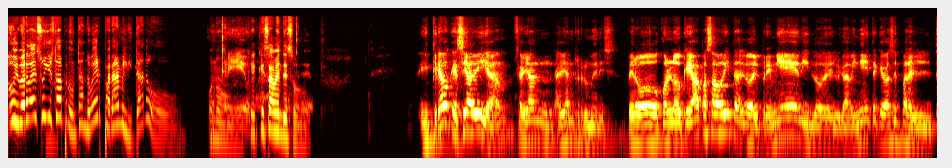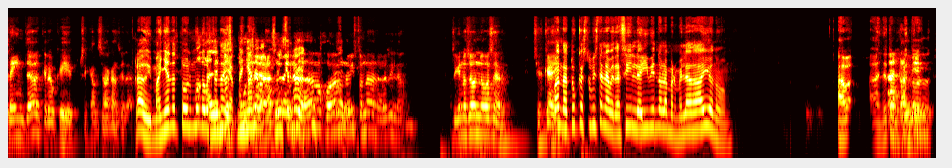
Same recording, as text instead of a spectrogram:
Uy, ¿verdad? Eso yo estaba preguntando, ¿ver paramilitar o, o no? No creo, ¿Qué, qué mano, saben de no eso? creo. Y creo que sí había, se habían, habían rumores, pero con lo que ha pasado ahorita, lo del Premier y lo del gabinete que va a ser para el 30, creo que se, se va a cancelar. Claro, y mañana todo el mundo va a estar en Ayacucho. mañana no nada, de- ojo, ah, no he visto nada en Brasil, ¿no? así que no sé dónde va a ser. Si es que hay. Panda, ¿tú que estuviste en la Brasil ahí viendo la mermelada ahí o no? Ah, ah, en estos Ah, también. momentos-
